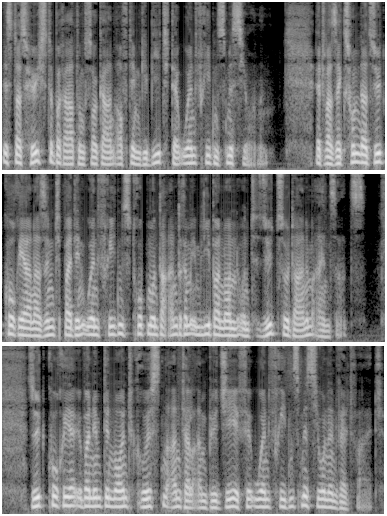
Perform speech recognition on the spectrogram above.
ist das höchste Beratungsorgan auf dem Gebiet der UN-Friedensmissionen. Etwa 600 Südkoreaner sind bei den UN-Friedenstruppen unter anderem im Libanon und Südsudan im Einsatz. Südkorea übernimmt den neuntgrößten Anteil am Budget für UN-Friedensmissionen weltweit.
